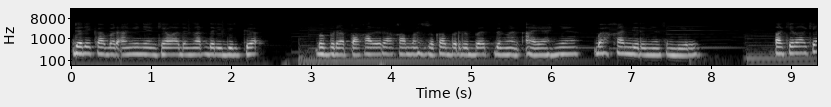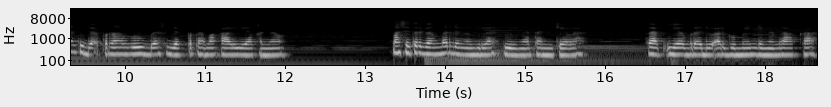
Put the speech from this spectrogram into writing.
dari kabar angin yang Kela dengar dari Dirga, beberapa kali Raka masih suka berdebat dengan ayahnya, bahkan dirinya sendiri. Laki-laki yang tidak pernah berubah sejak pertama kali ia kenal masih tergambar dengan jelas di ingatan Kela saat ia beradu argumen dengan Raka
